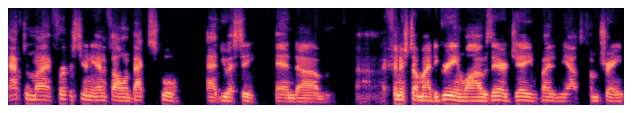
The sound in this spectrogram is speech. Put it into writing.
after my first year in the NFL, I went back to school at USC, and um, uh, I finished up my degree. And while I was there, Jay invited me out to come train.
